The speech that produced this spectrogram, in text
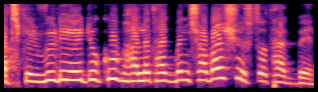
আজকের ভিডিও এইটুকু। ভালো থাকবেন সবাই, সুস্থ থাকবেন।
